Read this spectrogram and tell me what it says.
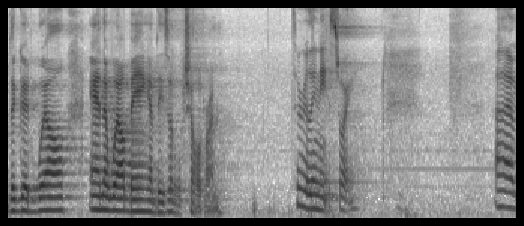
the goodwill, and the well being of these little children. It's a really neat story. Um,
